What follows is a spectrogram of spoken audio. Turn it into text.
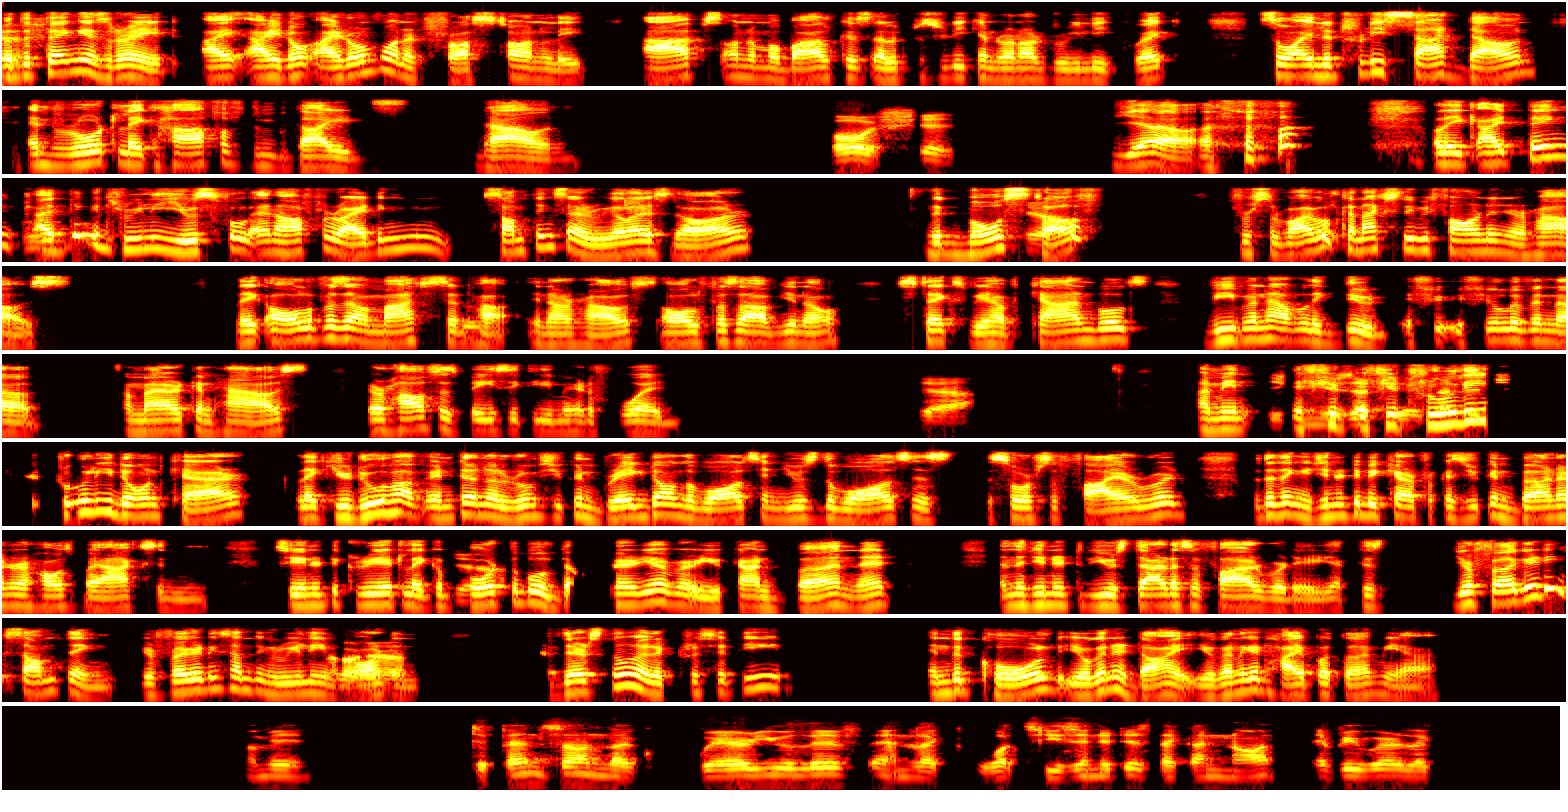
But the thing is, right, I, I don't I don't want to trust on like apps on a mobile because electricity can run out really quick. So I literally sat down and wrote like half of the guides down. Oh shit. Yeah. Like I think I hmm. think it's really useful. And after writing, some things I realized are that most Yeah. stuff for survival can actually be found in your house. Like all of us have matches at Cool. in our house. All of us have, you know, sticks. We have candles. We even have like, dude, if you if you live in a American house, your house is basically made of wood. Yeah. I mean, You if you if you truly you truly don't care, like you do have internal rooms, you can break down the walls and use the walls as the source of firewood. But the thing is, you need to be careful because you can burn in your house by accident. So you need to create like a Yeah. portable area where you can't burn it, and then you need to use that as a firewood area because you're forgetting something. You're forgetting something really Oh important. If there's no electricity in the cold, you're gonna die. You're gonna get hypothermia. I mean, depends on like where you live and like what season it is. Like, I'm not everywhere. Like,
